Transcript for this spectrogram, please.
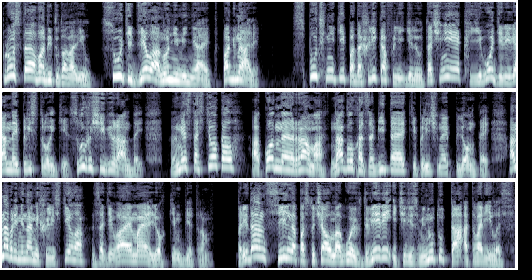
Просто воды туда налил. Сути дела оно не меняет. Погнали. Спутники подошли к флигелю, точнее, к его деревянной пристройке, служащей верандой. Вместо стекол — оконная рама, наглухо забитая тепличной пленкой. Она временами шелестела, задеваемая легким ветром. Придан сильно постучал ногой в двери, и через минуту та отворилась.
